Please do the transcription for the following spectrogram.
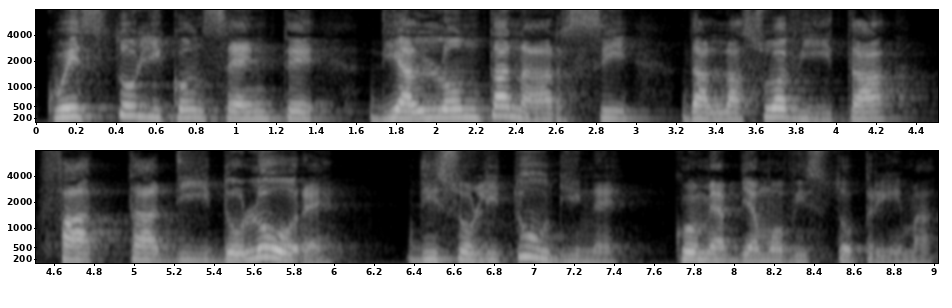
questo gli consente di allontanarsi dalla sua vita fatta di dolore, di solitudine, come abbiamo visto prima.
